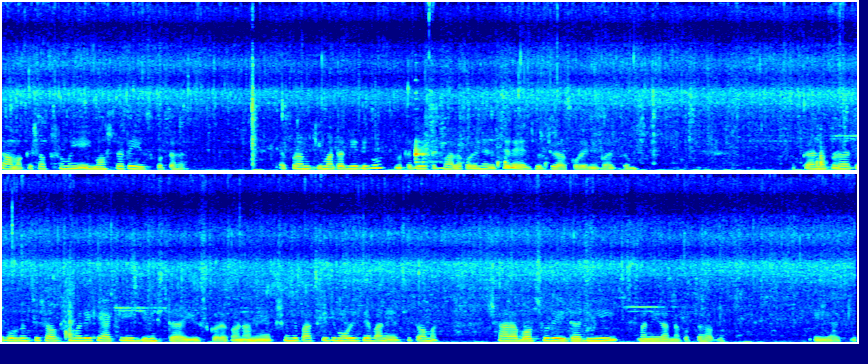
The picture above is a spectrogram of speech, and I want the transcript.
তো আমাকে সবসময় এই মশলাটা ইউজ করতে হয়। এরপর আমি কিমাটা দিয়ে দিব? কিমাটা দিয়ে খুব ভালো করে নেড়ে চেড়ে ঝুরঝুরা করে নিব একদম। কারণ আপনারা হয়তো বলবেন যে সবসময় দেখি একই জিনিসটা ইউজ করে, কারণ আমি একসঙ্গে পাঁচ কেজি মরিচ দিয়ে বানিয়েছি, তো আমার সারা বছরে এটা দিয়েই মানে রান্না করতে হবে। এই আর কি।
